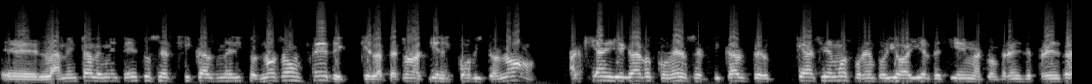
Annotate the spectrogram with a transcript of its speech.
Eh, lamentablemente estos certificados médicos no son fe de que la persona tiene COVID o no. Aquí han llegado con esos certificados, pero ¿qué hacemos? Por ejemplo, yo ayer decía en la conferencia de prensa,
